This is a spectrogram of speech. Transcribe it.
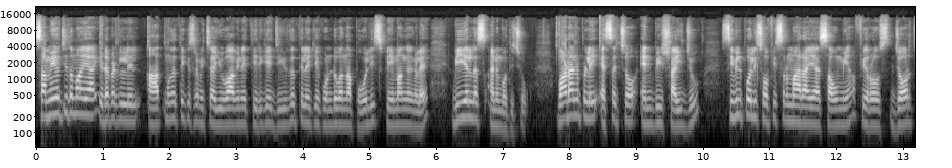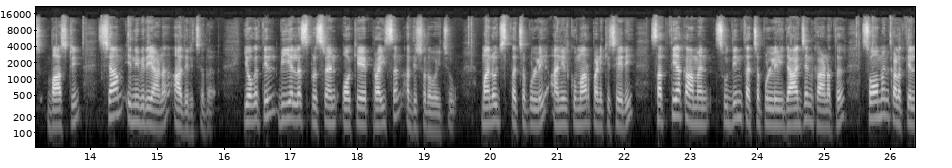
സമയോചിതമായ ഇടപെടലിൽ ആത്മഹത്യക്ക് ശ്രമിച്ച യുവാവിനെ തിരികെ ജീവിതത്തിലേക്ക് കൊണ്ടുവന്ന പോലീസ് ടീമംഗങ്ങളെ ബി എൽ എസ് അനുമോദിച്ചു. Vadanappally S H O N B Shaiju civil police ഓഫീസർമാരായ സൗമ്യ ഫിറോസ് ജോർജ് ബാസ്റ്റിൻ ശ്യാം എന്നിവരെയാണ് ആദരിച്ചത്. യോഗത്തിൽ B L S president O K Prizon അധ്യക്ഷത വഹിച്ചു. മനോജ് തച്ചപ്പുള്ളി അനിൽകുമാർ പണിക്കശ്ശേരി സത്യകാമൻ സുദിൻ തച്ചപ്പുള്ളി രാജൻ കാണത്ത് സോമൻ കളത്തിൽ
